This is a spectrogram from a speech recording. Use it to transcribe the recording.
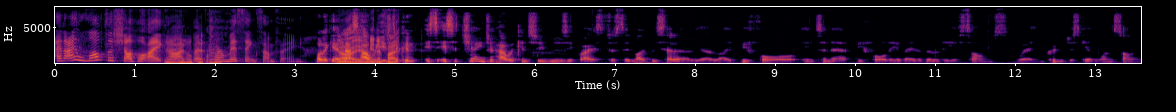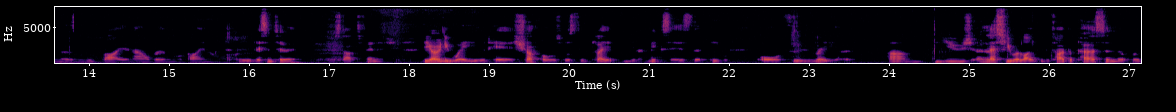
And I love the shuffle icon, don't but we're missing something. Well, again, No, that's I how mean, we used I- to. Con- it's it's a change of how we consume music, right? It's just in, like we said earlier, like before internet, before the availability of songs, where you couldn't just get one song and know you would buy an album or buy an album. You listen to it from start to finish. The only way you would hear shuffles was to play, you know, mixes that people or through radio. Um, usually, unless you were like the type of person that would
